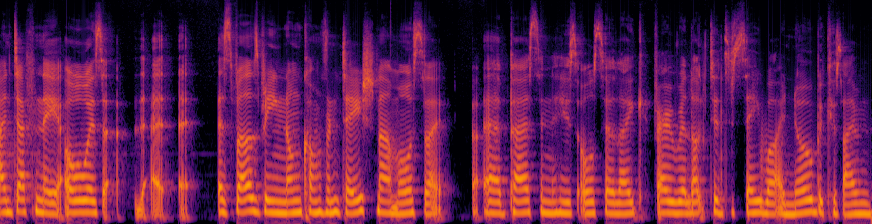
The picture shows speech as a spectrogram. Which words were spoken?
I'm definitely always, uh, as well as being non confrontational, I'm also a person who's also like very reluctant to say what I know because I'm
